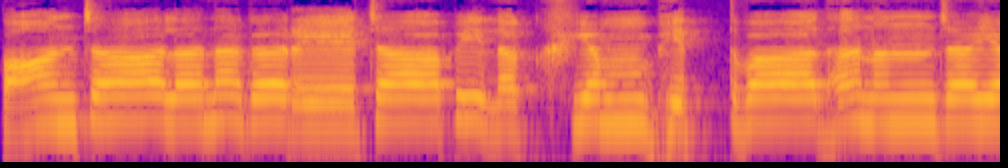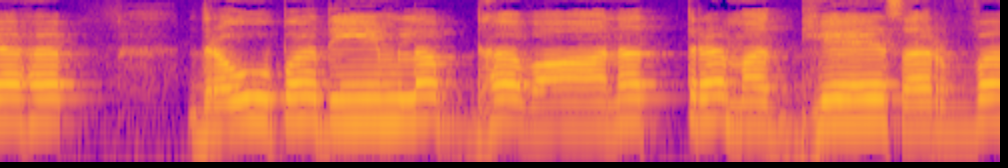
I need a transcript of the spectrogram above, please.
पाञ्चालनगरे चापि लक्ष्यं भित्त्वा धनञ्जयः द्रौपदीं लब्धवानत्र मध्ये सर्वमहीक्षितां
